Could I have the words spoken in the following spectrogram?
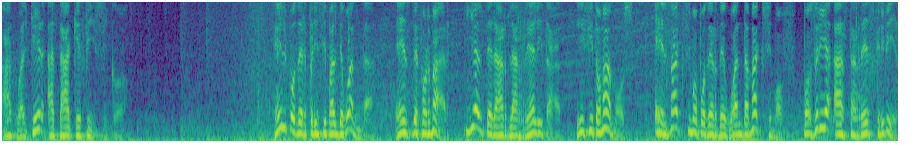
a cualquier ataque físico. El poder principal de Wanda es deformar y alterar la realidad. Y si tomamos el máximo poder de Wanda Maximoff, podría hasta reescribir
